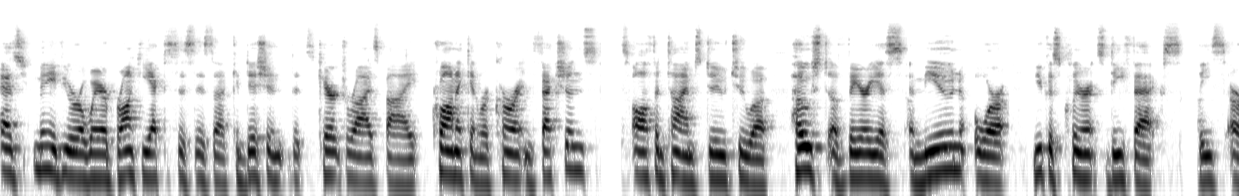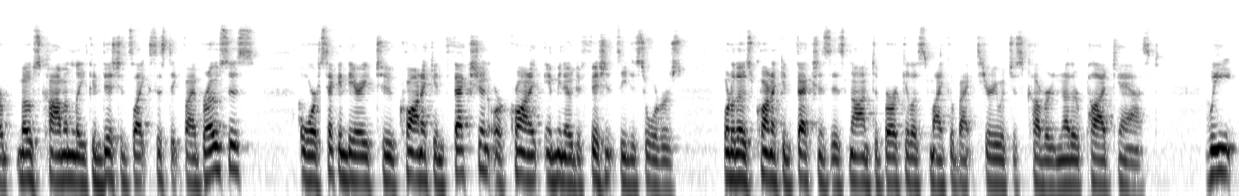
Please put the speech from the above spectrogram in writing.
as many of you are aware, bronchiectasis is a condition that's characterized by chronic and recurrent infections. It's oftentimes due to a host of various immune or mucus clearance defects. These are most commonly conditions like cystic fibrosis or secondary to chronic infection or chronic immunodeficiency disorders. One of those chronic infections is non tuberculous mycobacteria, which is covered in another podcast. We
